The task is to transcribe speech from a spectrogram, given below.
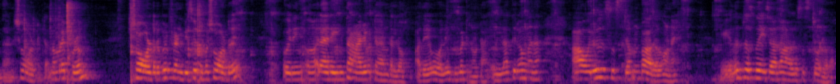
ഇതാണ് ഷോൾഡർ നമ്മളെപ്പോഴും ഷോൾഡർ ഫ്രണ്ട് പീസ് കിട്ടുമ്പോൾ ഷോൾഡർ ഒരു അരയും താഴെ വിട്ടാറുണ്ടല്ലോ അതേപോലെ ഇത് വെട്ടണം കേട്ടോ എല്ലാത്തിലും അങ്ങനെ ആ ഒരു സിസ്റ്റം ബാധകമാണേ. ഏത് ഡ്രസ്സ് തയ്ച്ചാലും ആ ഒരു സിസ്റ്റം ഉള്ളതാണ്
